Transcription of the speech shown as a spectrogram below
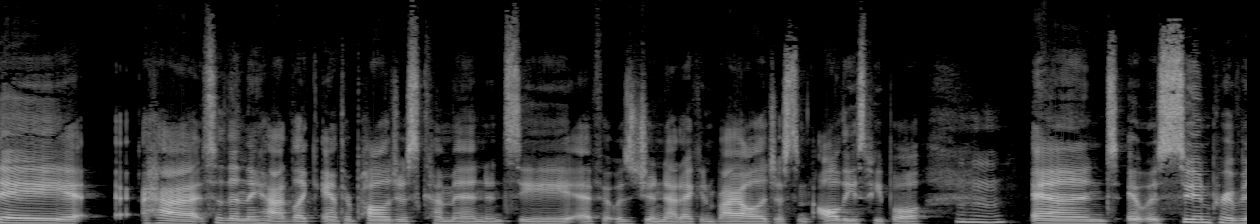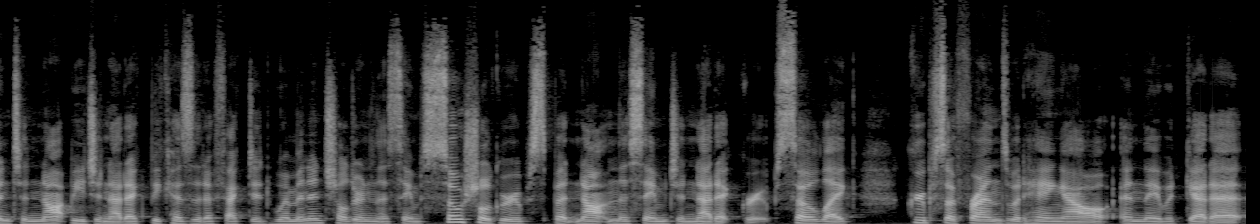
they had so then they had like anthropologists come in and see if it was genetic and biologists and all these people Mhm. and it was soon proven to not be genetic because it affected women and children in the same social groups but not in the same genetic groups so like groups of friends would hang out and they would get it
